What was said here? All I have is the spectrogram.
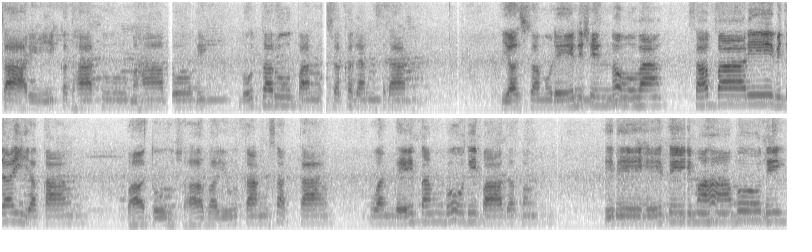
शारीरिकधातु महाबोधि बुद्धरूपं सकलं सदा। यस्समुरे निषिन्नो वा सब्बारी विजयकां पतु सवयुतां सत्तां। वन्दे तं बोधिपादपम् इमे हेते महाबोधि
